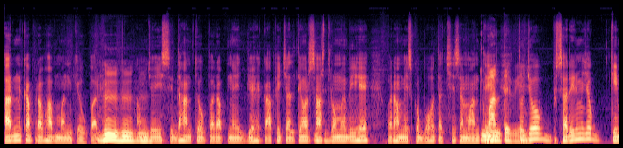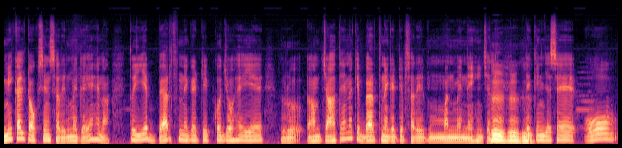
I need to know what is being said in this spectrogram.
अर्ण का प्रभाव मन के ऊपर है हम्म, हम्म, हम हम्म। जो इस सिद्धांत के ऊपर अपने जो है काफ़ी चलते हैं और शास्त्रों में भी है और हम इसको बहुत अच्छे से मानते हैं मानते भी तो हैं। जो शरीर में जो केमिकल टॉक्सिन शरीर में गए हैं ना तो ये बर्थ नेगेटिव को जो है ये हम चाहते हैं ना कि बर्थ नेगेटिव शरीर मन में नहीं चले। लेकिन जैसे वो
